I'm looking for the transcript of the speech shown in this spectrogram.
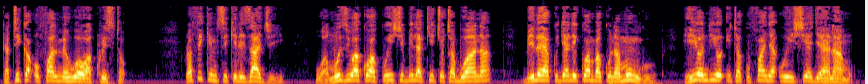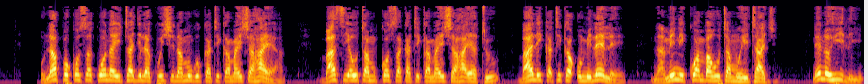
katika ufalme huo wa kristo. Rafiki msikilizaji uamuzi wako wa kuishi bila kichwa cha bwana bila ya kujali kwamba kuna mungu hiyo ndiyo itakufanya uishie jehanamu. Unapokosa kuona hitaji la kuishi na mungu katika maisha haya basi hautamkosa katika maisha haya tu bali katika umilele naamini kwamba hutamuhitaji neno hili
